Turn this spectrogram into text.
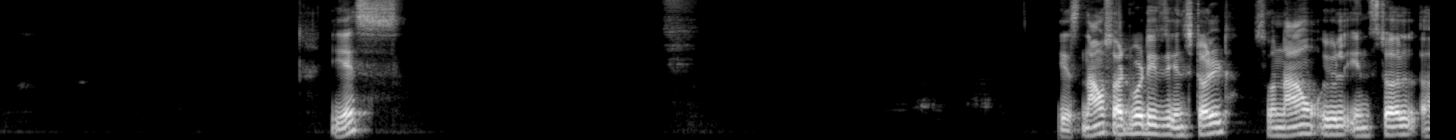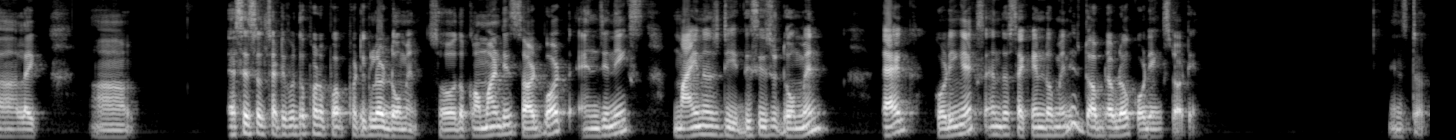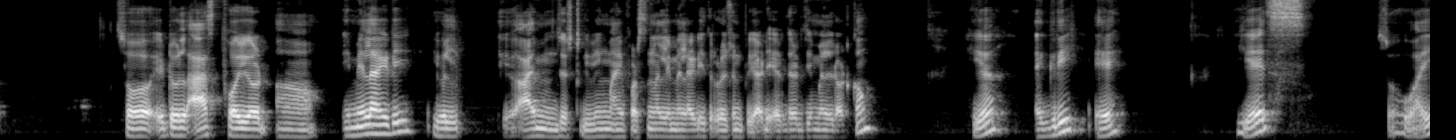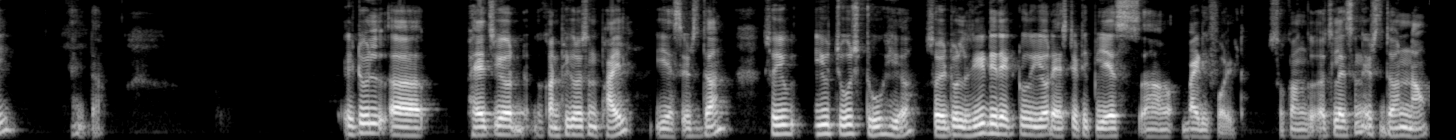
Yes yes now certbot is installed. So now we will install uh, like uh, SSL certificate for a particular domain. So the command is certbot nginx minus d. This is a domain tag codingx and the second domain is www.codingx.in install. So it will ask for your uh, email id you will i'm just giving my personal email id gmail.com here agree a yes. So y enter it will uh, fetch your configuration file. Yes it's done. So you you choose to here. So it will redirect to your https uh, by default. So congratulations it's done now.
